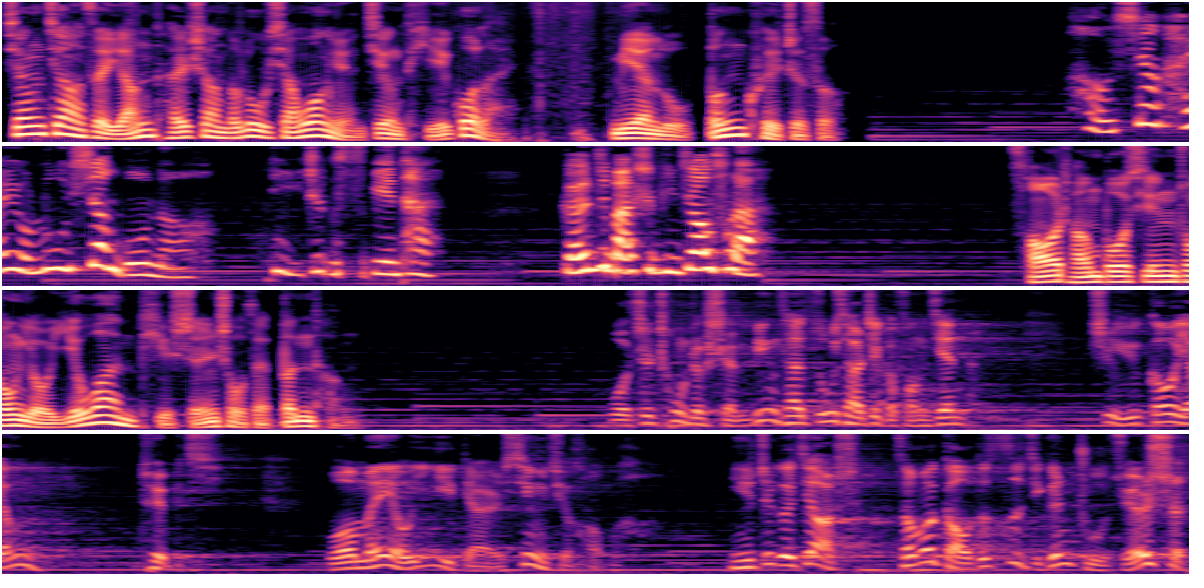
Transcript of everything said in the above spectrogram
将架在阳台上的录像望远镜提过来，面露崩溃之色。好像还有录像功能，你这个死变态，赶紧把视频交出来！曹长波心中有一万匹神兽在奔腾。我是冲着沈冰才租下这个房间的，至于高阳你，对不起，我没有一点兴趣，好不好？你这个架势怎么搞得自己跟主角似的？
